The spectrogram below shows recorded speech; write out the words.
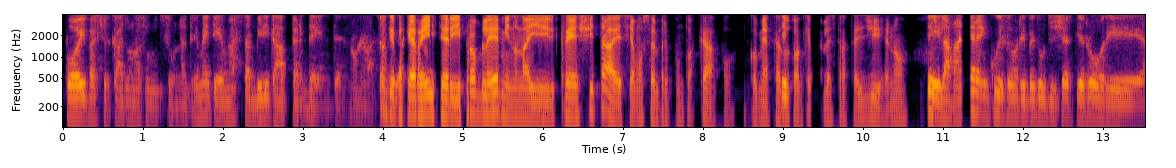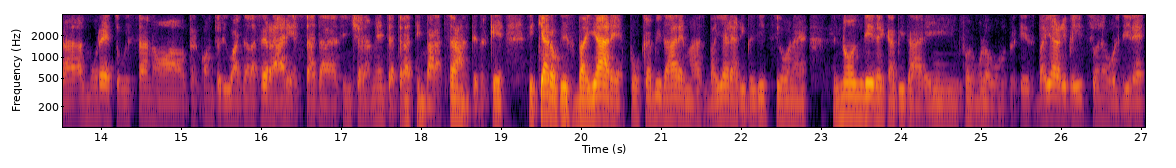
poi va cercata una soluzione, altrimenti è una stabilità perdente. Una stabilità Anche perché reiteri i problemi, non hai crescita e siamo sempre punto a capo, come è accaduto anche per le strategie, no? Sì, la maniera in cui sono ripetuti certi errori al muretto quest'anno per quanto riguarda la Ferrari è stata sinceramente a tratti imbarazzante perché è chiaro che sbagliare può capitare, ma sbagliare a ripetizione non deve capitare in Formula 1 perché sbagliare a ripetizione vuol dire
